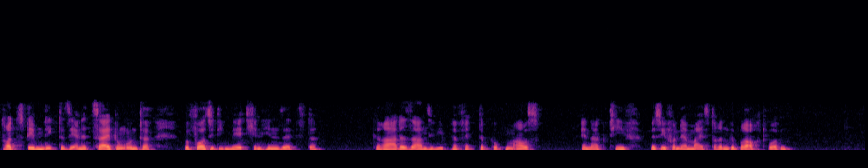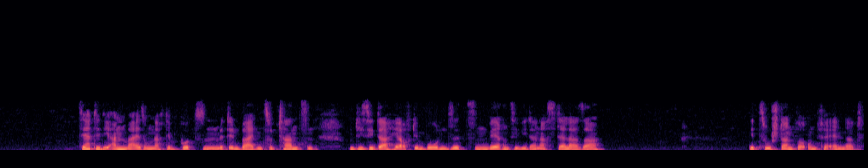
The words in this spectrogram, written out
Trotzdem legte sie eine Zeitung unter, bevor sie die Mädchen hinsetzte. Gerade sahen sie wie perfekte Puppen aus, inaktiv, bis sie von der Meisterin gebraucht wurden. Sie hatte die Anweisung nach dem Putzen, mit den beiden zu tanzen und ließ sie daher auf dem Boden sitzen, während sie wieder nach Stella sah. Ihr Zustand war unverändert.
